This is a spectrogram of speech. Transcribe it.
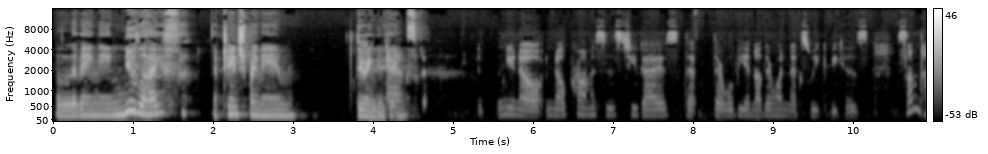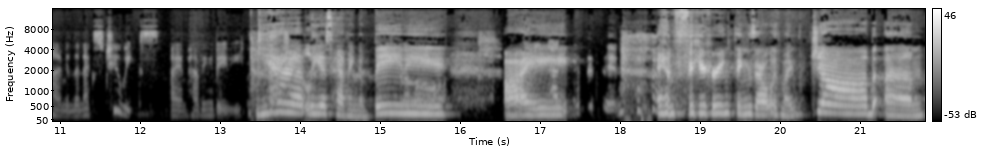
living a new life. I've changed my name, doing new And, things. You know, no promises to you guys that there will be another one next week because sometime in the next two weeks, I am having a baby. Yeah, Leah's having a baby. so we had to I get this in. am figuring things out with my job. Um,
